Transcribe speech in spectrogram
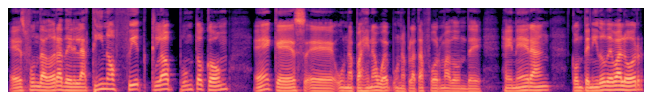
es fundadora de latinofitclub.com, eh, que es eh, una página web, una plataforma donde generan contenido de valor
